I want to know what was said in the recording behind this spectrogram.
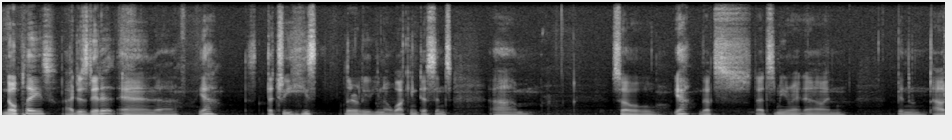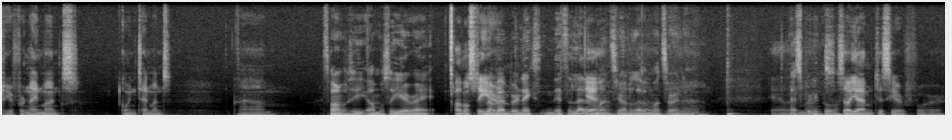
No place. I just did it, and uh, yeah, the tree. He's literally, you know, walking distance. Um, so yeah, that's that's me right now, and been out here for nine months, going ten months, um, It's almost a, almost a year, right? almost a year. November next. It's eleven Yeah. months. You're on eleven months right now. Yeah, Yeah, 11 That's pretty months. cool. So yeah, I'm just here for,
